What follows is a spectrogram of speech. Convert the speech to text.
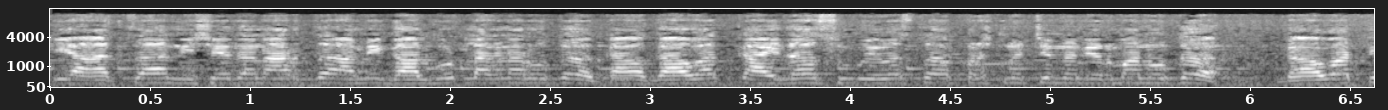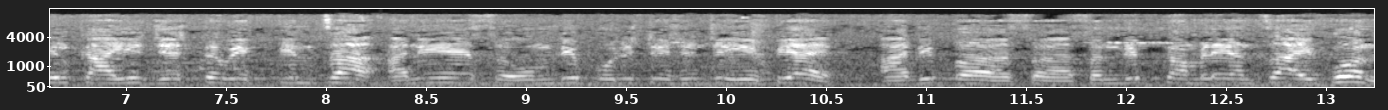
की आजचा निषेधनार्थ आम्ही गालबोट लागणार होतं. गावात कायदा सुव्यवस्था प्रश्नचिन्ह निर्माण होतं. गावातील काही ज्येष्ठ व्यक्तींचा आणि सोमदी पोलीस स्टेशनचे एपीआय आदी संदीप कांबळे यांचं ऐकून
